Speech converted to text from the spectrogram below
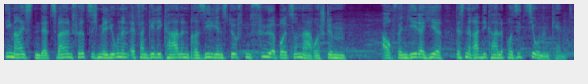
Die meisten der 42 Millionen Evangelikalen Brasiliens dürften für Bolsonaro stimmen, auch wenn jeder hier dessen radikale Positionen kennt.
